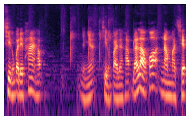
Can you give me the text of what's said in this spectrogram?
ฉีดลงไปในผ้าครับ อย่างเงี้ยฉีดลงไปนะครับ แล้วเราก็นำมาเช็ด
